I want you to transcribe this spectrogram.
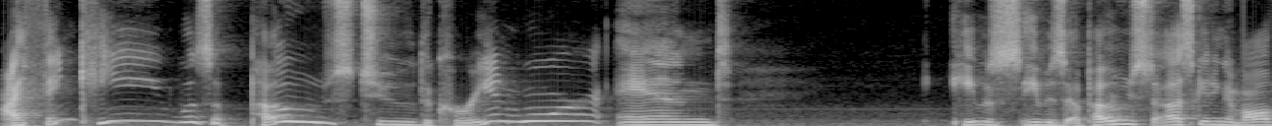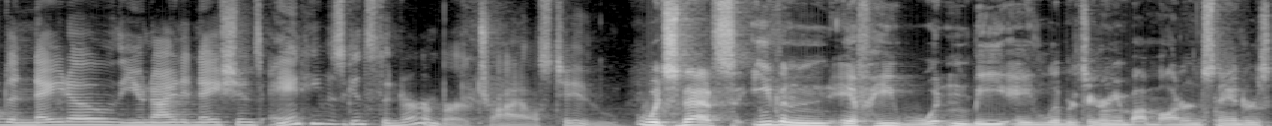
I think he was opposed to the Korean War, and he was he was opposed to us getting involved in NATO, the United Nations, and he was against the Nuremberg trials too. Which that's even if he wouldn't be a libertarian by modern standards,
